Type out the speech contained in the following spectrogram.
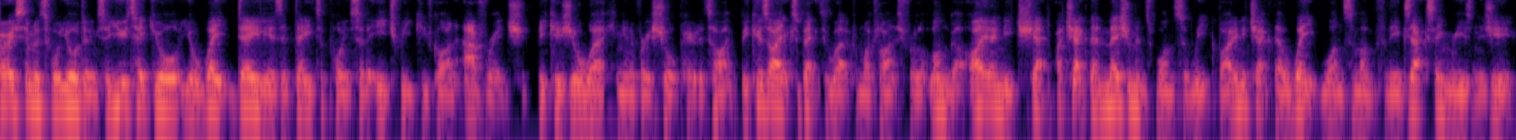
very similar to what you're doing. So you take your your weight daily as a data point so that each week you've got an average because you're mm-hmm. working in a very short period of time. Because I expect to work with my clients for a lot longer, I only check I check their measurements once a week, but I only check their weight once a month for the exact same reason as you.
